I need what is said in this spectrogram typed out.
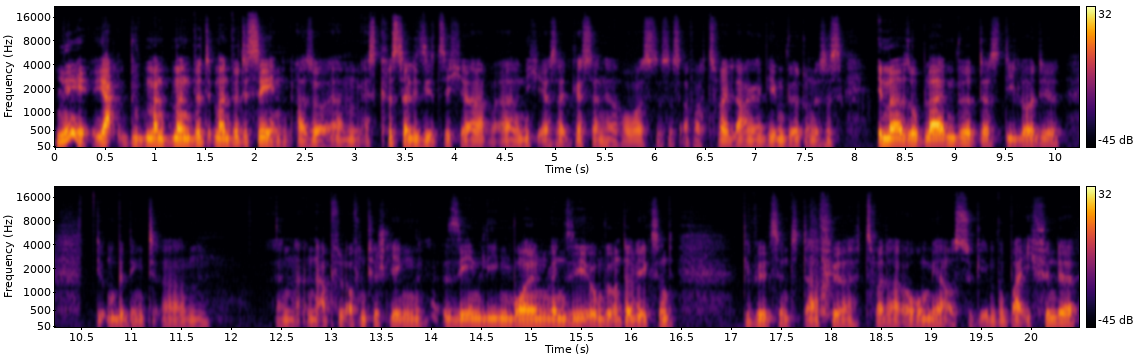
Nee, ja, du, man, man, wird, man wird es sehen. Also ähm, es kristallisiert sich ja äh, nicht erst seit gestern heraus, dass es einfach zwei Lager geben wird und dass es immer so bleiben wird, dass die Leute, die unbedingt ähm, einen, einen, Apfel auf den Tisch legen, sehen, liegen wollen, wenn sie irgendwie unterwegs sind, gewillt sind, dafür zwei, drei Euro mehr auszugeben. Wobei ich finde,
